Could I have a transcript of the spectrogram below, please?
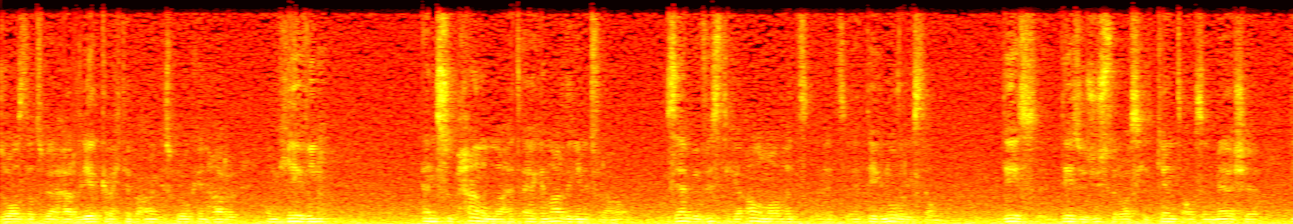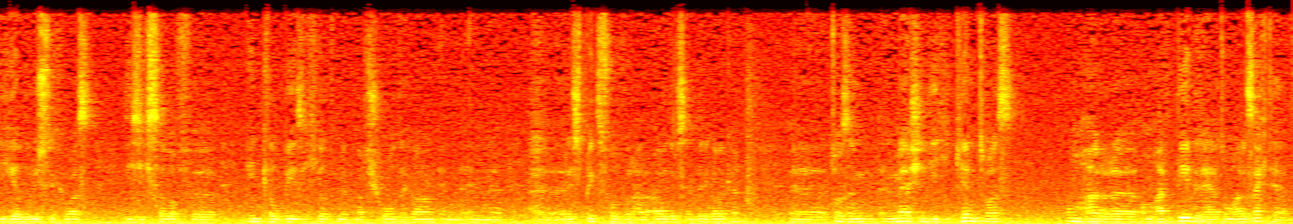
zoals dat we haar leerkracht hebben aangesproken in haar omgeving. En subhanallah, het eigenaardige in het verhaal, zij bevestigen allemaal het, het, tegenovergestelde. Deze, deze zuster was gekend als een meisje die heel rustig was, die zichzelf uh, enkel bezig hield met naar school te gaan en, en uh, respectvol voor haar ouders en dergelijke. Het was een, een, meisje die gekend was om haar, om haar tederheid, om haar zachtheid.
